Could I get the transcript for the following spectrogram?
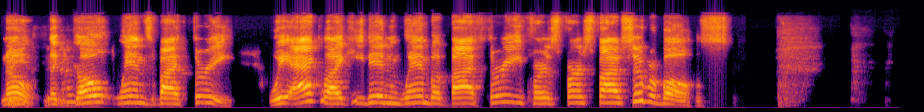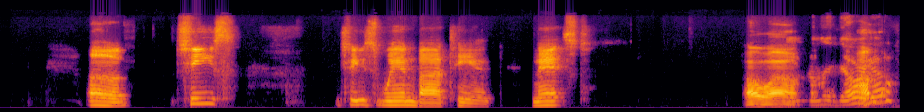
No, the the GOAT. goat wins by three. We act like he didn't win, but by three for his first five Super Bowls. Uh Chiefs. Chiefs win by 10. Next. Oh wow. There we I'm- go.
